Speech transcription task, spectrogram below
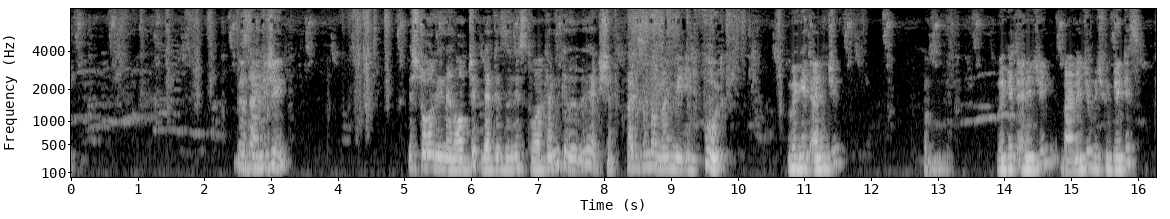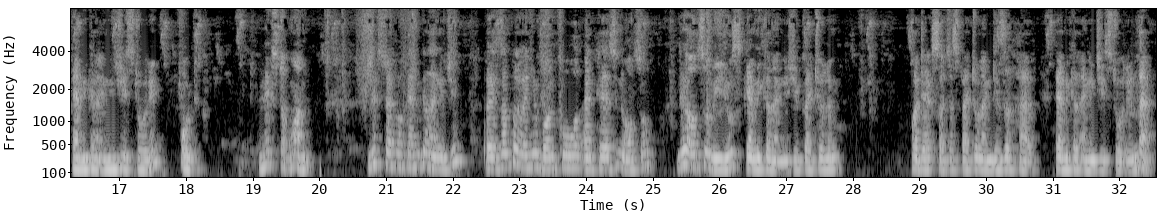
is energy stored in an object that is released through a chemical reaction. For example, when we eat food, we get energy. We get energy. The energy which we get is chemical energy stored in food. Next one, next type of chemical energy. For example, when you burn coal and kerosene also, they also we use chemical energy. Petroleum products such as petrol and diesel have chemical energy stored in them.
